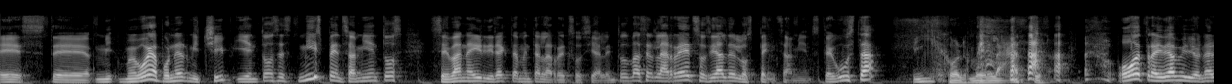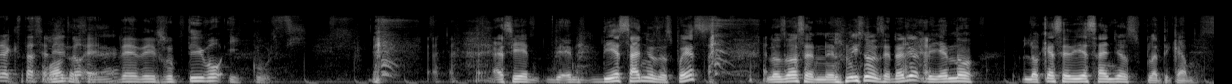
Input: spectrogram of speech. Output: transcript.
este, mi- me voy a poner mi chip y entonces mis pensamientos se van a ir directamente a la red social. Entonces va a ser la red social de los pensamientos. ¿Te gusta? Híjole, me late. Otra idea millonaria que está saliendo eh, de disruptivo y cursi. Así, en en 10 años después, los dos en el mismo escenario leyendo lo que hace 10 años platicamos.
